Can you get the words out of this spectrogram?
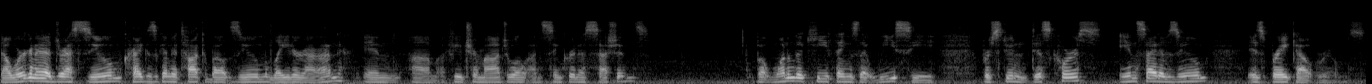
Now we're going to address Zoom. Craig is going to talk about Zoom later on in um, a future module on synchronous sessions. But one of the key things that we see for student discourse inside of Zoom is breakout rooms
